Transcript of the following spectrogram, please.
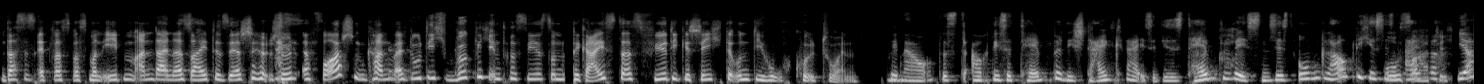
Und das ist etwas, was man eben an deiner Seite sehr schön erforschen kann, weil du dich wirklich interessierst und begeisterst für die Geschichte und die Hochkulturen. Genau, das auch diese Tempel, die Steinkreise, dieses Tempelwissen, es ist unglaublich. Es ist Großartig. einfach, ja,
